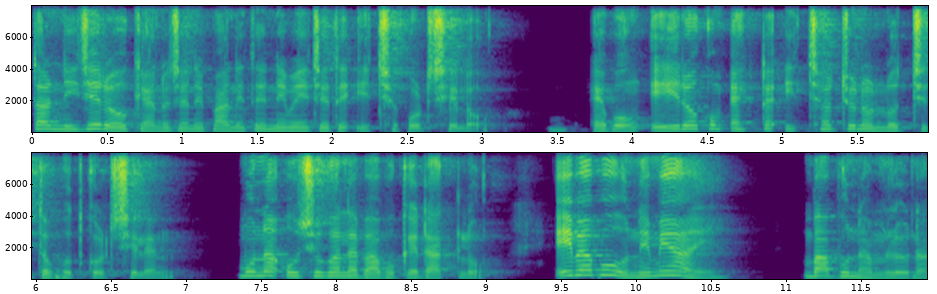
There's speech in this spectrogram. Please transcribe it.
তার নিজেরও কেন জানি পানিতে নেমে যেতে ইচ্ছে করছিল এবং এই রকম একটা ইচ্ছার জন্য লজ্জিত বোধ করছিলেন। মুনা উঁচু গলায় বাবুকে ডাকলো, এই বাবু, নেমে আয়। বাবু নামলো না,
